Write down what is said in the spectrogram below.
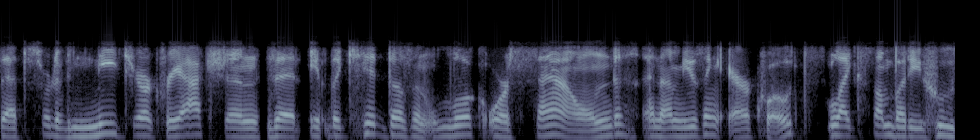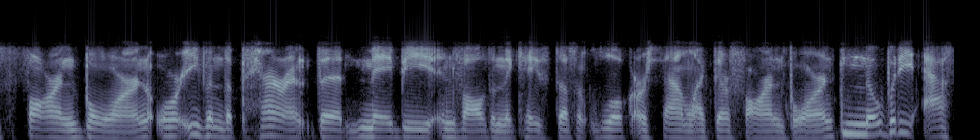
that sort of knee jerk reaction that if the kid doesn't look or sound, and I'm using air quotes, like somebody who's foreign born, or even the parent that may be involved in the case doesn't look or sound like they're foreign born, nobody asks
